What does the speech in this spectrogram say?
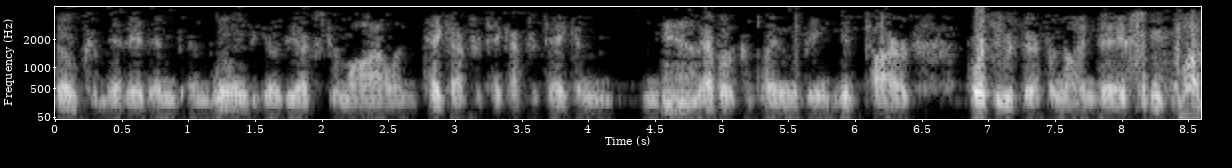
so committed and and willing to go the extra mile and take after take after take and Yeah. never complaining of being tired. Of course, he was there for nine days. but,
